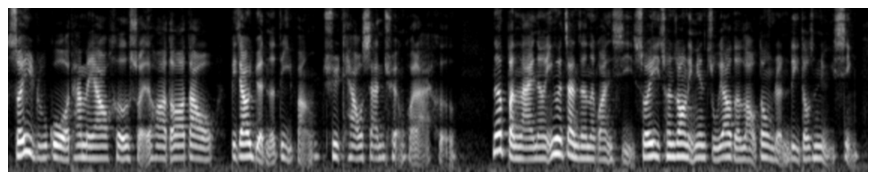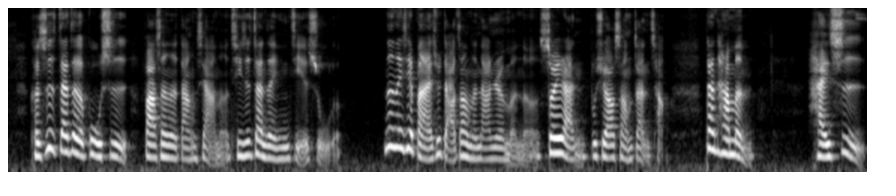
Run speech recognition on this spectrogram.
所以如果他们要喝水的话，都要到比较远的地方去挑山泉回来喝。那本来呢，因为战争的关系，所以村庄里面主要的劳动人力都是女性。可是，在这个故事发生的当下呢，其实战争已经结束了。那那些本来去打仗的男人们呢，虽然不需要上战场，但他们还是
